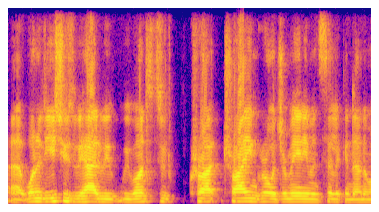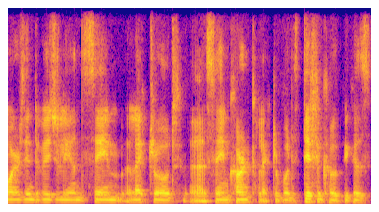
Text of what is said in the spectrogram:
uh, one of the issues we had, we, we wanted to try, try and grow germanium and silicon nanowires individually on the same electrode, uh, same current collector, but it's difficult because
